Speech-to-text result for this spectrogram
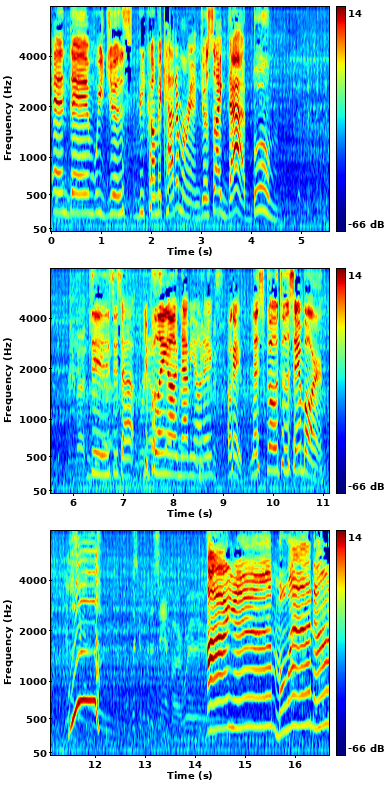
and then we just become a catamaran just like that. Boom. Much. this is a We're you're pulling out navionics. Okay let's go to the sandbar. Woo! I'm looking for the sandbar. Where... i am moana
